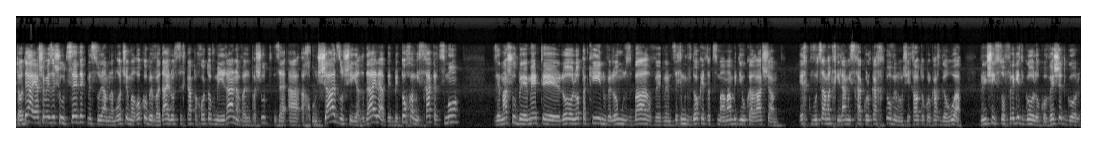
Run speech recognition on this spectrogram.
אתה יודע, היה שם איזשהו צדק מסוים, למרות שמרוקו בוודאי לא שיחקה פחות טוב מאיראן, אבל פשוט זה, החולשה הזו שירדה אליה בתוך המשחק עצמו, זה משהו באמת אה, לא, לא תקין ולא מוסבר, והם צריכים לבדוק את עצמם, מה בדיוק קרה שם. איך קבוצה מתחילה משחק כל כך טוב וממשיכה אותו כל כך גרוע, בלי שהיא סופגת גול או כובשת גול.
